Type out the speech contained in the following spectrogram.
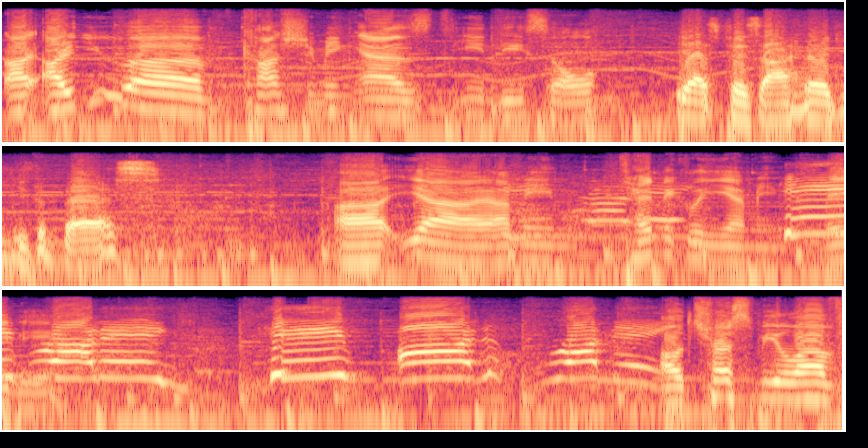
are, are you uh costuming as D and D Soul? Yes, because I heard he's the best. Uh, yeah. I Keep mean, running. technically, I mean, Keep maybe. running! Keep on running! Oh, trust me, love.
